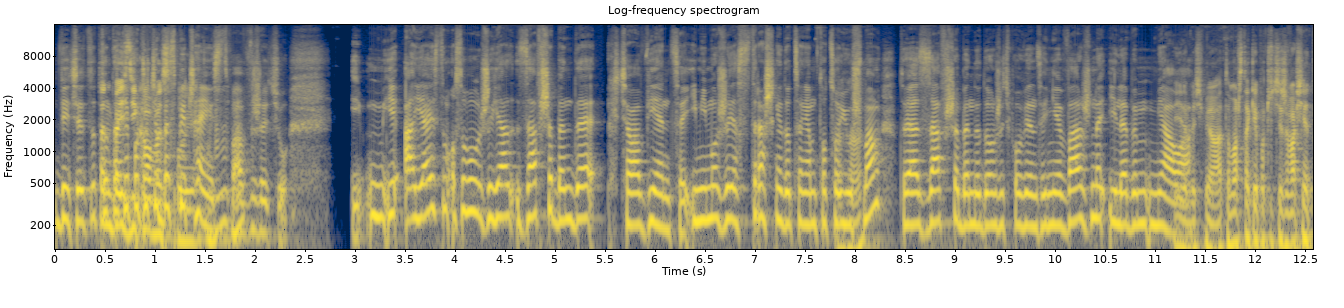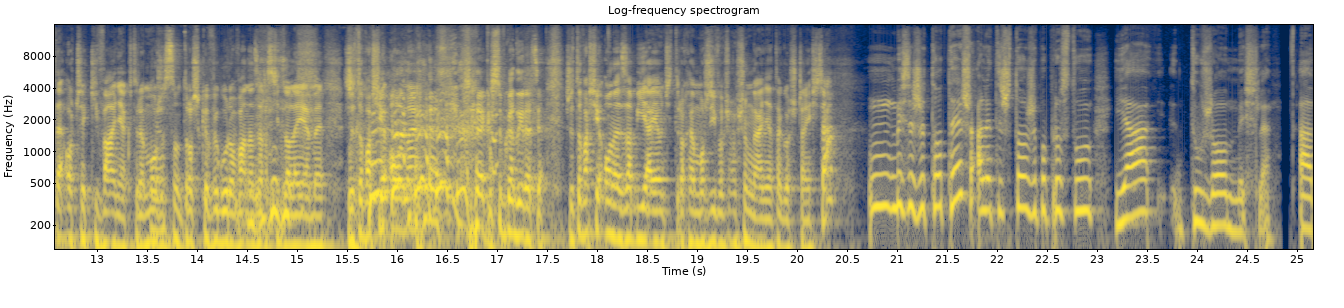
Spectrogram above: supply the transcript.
wiecie, to, to Ten takie poczucie swój. bezpieczeństwa w życiu. A ja jestem osobą, że ja zawsze będę chciała więcej. I mimo, że ja strasznie doceniam to, co już mam, to ja zawsze będę dążyć po więcej. Nieważne, ile bym miała. Ile byś miała? To masz takie poczucie, że właśnie te oczekiwania, które może są troszkę wygórowane, zaraz ci dolejemy, że to właśnie one, że jaka szybka dygresja, że to właśnie one zabijają ci trochę możliwość osiągania tego szczęścia? Mm, Myślę, że to też, ale też to, że po prostu ja dużo myślę. A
